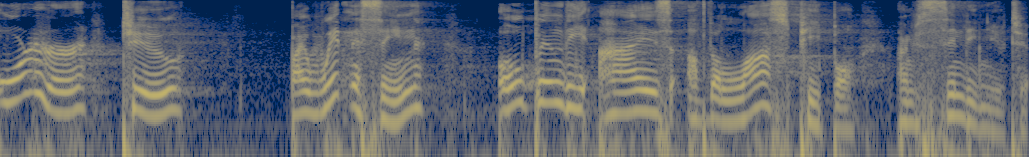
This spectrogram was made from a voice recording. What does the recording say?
order to by witnessing, open the eyes of the lost people I'm sending you to.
